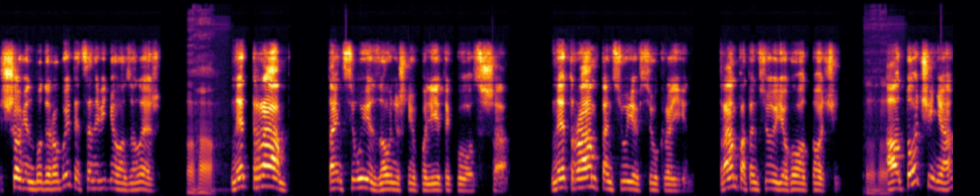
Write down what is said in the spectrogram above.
що він буде робити, це не від нього залежить. Ага. Не Трамп танцює зовнішню політику США. Не Трамп танцює всю країну. Трампа танцює його оточення. Угу. А оточення,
